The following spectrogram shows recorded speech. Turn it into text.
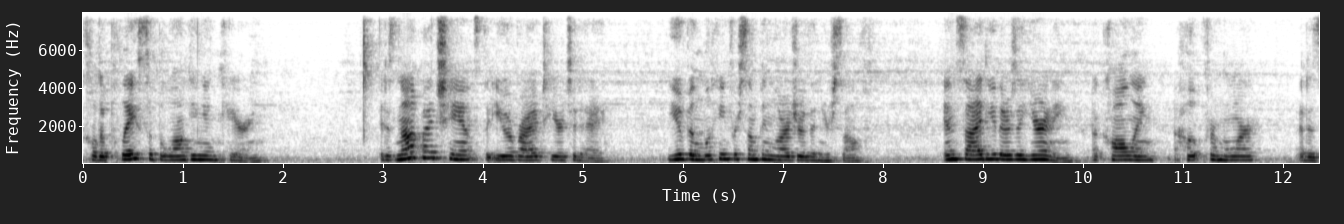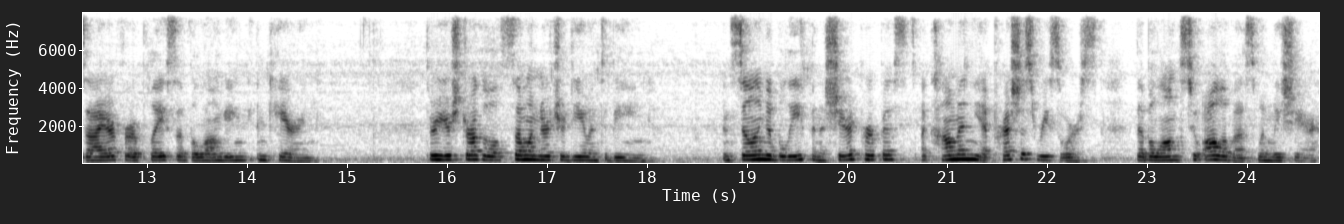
called A Place of Belonging and Caring. It is not by chance that you arrived here today. You've been looking for something larger than yourself. Inside you, there's a yearning, a calling, a hope for more, a desire for a place of belonging and caring. Through your struggle, someone nurtured you into being, instilling a belief in a shared purpose, a common yet precious resource that belongs to all of us when we share.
